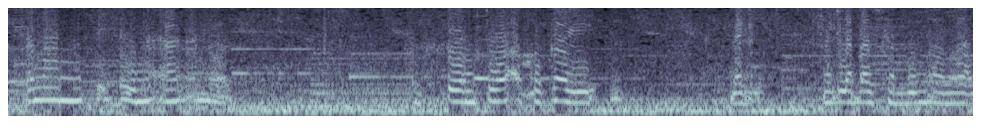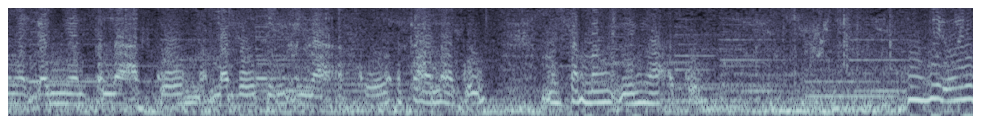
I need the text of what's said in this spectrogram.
Salamat ikaw na ah, ano, tuwang-tuwa ako kay nag, naglabas sa bunga nga nga ganyan pala ako, ma- mabuting ina ako. Akala ko, masamang ina ako. Hindi, oy.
